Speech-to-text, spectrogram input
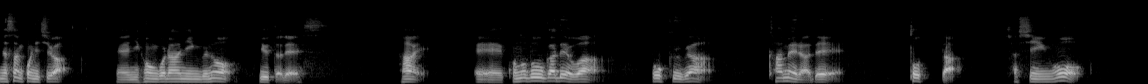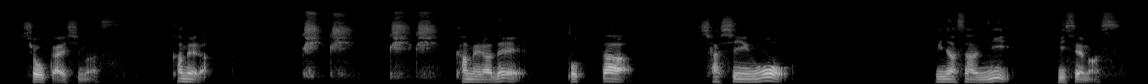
皆さんこんにちは、えー日本語ラーニングのゆうたです。はい、えーこの動画では僕がカメラで撮った写真を紹介します。カメラ。クシクシクシクシカメラで撮った写真を皆さんに見せます。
